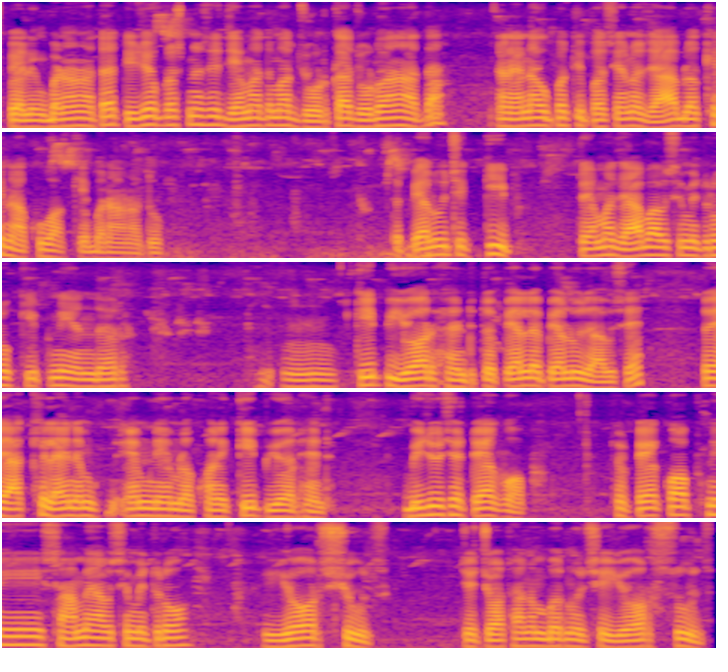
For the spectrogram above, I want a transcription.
સ્પેલિંગ બનાવવાના હતા. ત્રીજો પ્રશ્ન છે, જેમાં તમારે જોડકા જોડવાના હતા અને એના ઉપરથી પછી એનો જવાબ લખીને આખું વાક્ય બનાવવાનું હતું. તો પહેલું છે કીપ તો એમાં જવાબ આવશે મિત્રો કીપની અંદર કીપ યોર હેન્ડ તો પહેલે પહેલું જ આવશે. તો એ આખી લાઈન એમ, એમને એમ લખવાની કીપ યોર હેન્ડ બીજું છે ટેક ઓફ તો ટેક ઓફની સામે આવશે મિત્રો યોર શૂઝ જે ચોથા નંબરનું છે યોર શૂઝ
